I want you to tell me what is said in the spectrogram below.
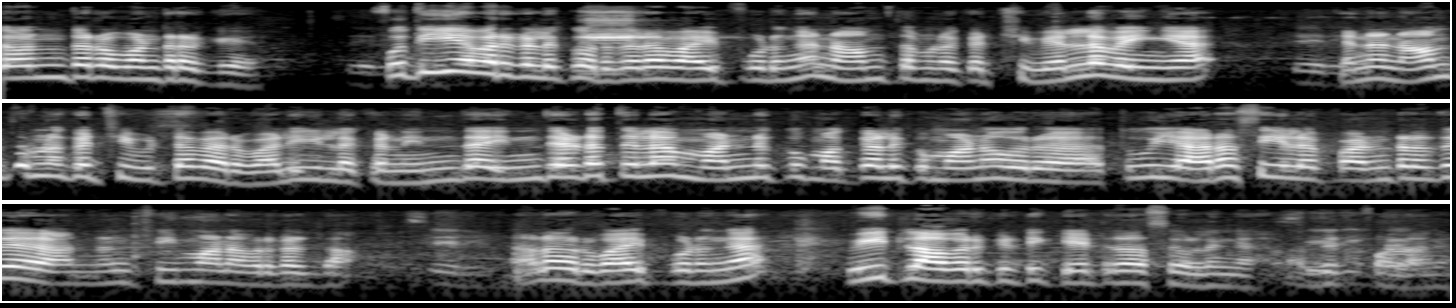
தொந்தரவு பண்றதுக்கு. புதியவர்களுக்கு ஒரு தடவை வாய்ப்பு கொடுங்க. நாம் தமிழர் கட்சி வெளில வைங்க. ஏன்னா நாம் தமிழர் கட்சி விட்ட வேற வழி இல்லை கண்ணு இந்த இந்த இடத்துல மண்ணுக்கும் மக்களுக்குமான ஒரு தூய அரசியலை பண்றது அண்ணன் சீமான் அவர்கள் தான். அதனால ஒரு வாய்ப்பு கொடுங்க. வீட்டில் அவர்கிட்ட கேட்டதா சொல்லுங்க. வந்துட்டு போலாங்க.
